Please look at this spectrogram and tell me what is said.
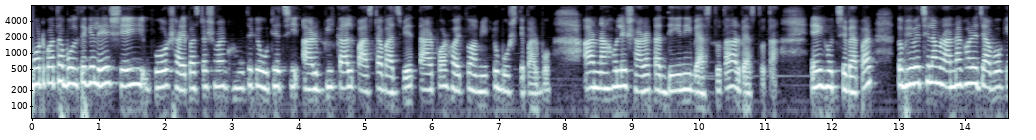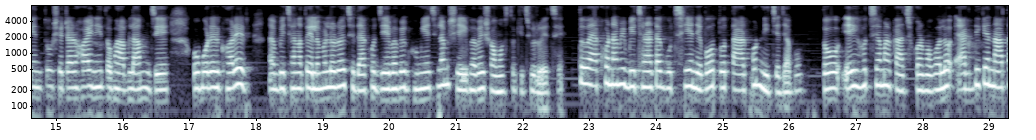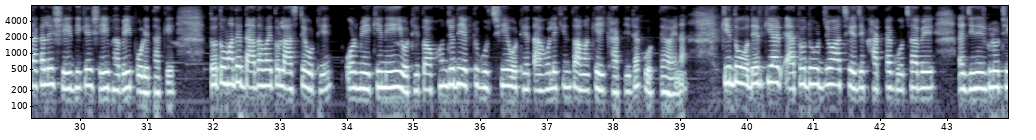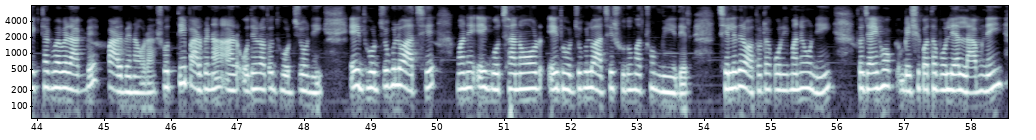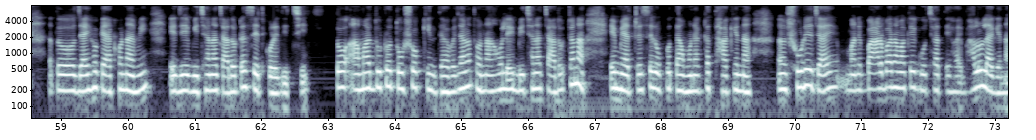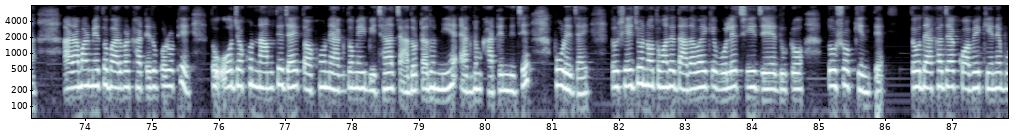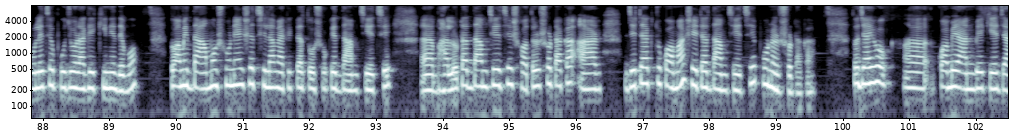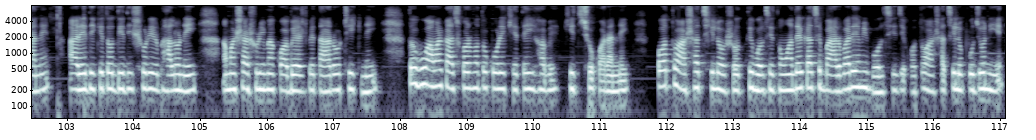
মোট কথা বলতে গেলে সেই ভোর সাড়ে পাঁচটার সময় ঘুম থেকে উঠেছি আর বিকাল পাঁচটা বাজবে, তারপর হয়তো আমি একটু বসতে পারব। আর না হলে সারাটা দিনই ব্যস্ততা আর ব্যস্ততা। এই হচ্ছে ব্যাপার। তো ভেবেছিলাম রান্নাঘরে যাব, কিন্তু সেটার হয়নি, তো ভাবলাম যে ওপরের ঘরের বিছানা তো এলোমেলো রয়েছে, দেখো যেভাবে ঘুমিয়েছিলাম সেইভাবেই সমস্ত কিছু রয়েছে। তো এখন আমি বিছানাটা গুছিয়ে নেব, তো তারপর নিচে যাব। তো এই হচ্ছে আমার কাজকর্ম, বলো। একদিকে না তাকালে সেই দিকে সেইভাবেই পড়ে থাকে। তো তোমাদের দাদাভাই তো লাস্টে ওঠে, ওর মেয়েকে নিয়েই ওঠে। তখন যদি একটু গুছিয়ে ওঠে, তাহলে কিন্তু আমাকে এই খাটনিটা করতে হয় না। কিন্তু ওদের কি আর এত ধৈর্য আছে যে খাটটা গোছাবে জিনিসগুলো ঠিকঠাকভাবে রাখবে? পারবে না ওরা। সত্যিই পারবে না আর ওদের অত ধৈর্যও নেই। এই ধৈর্যগুলো আছে মানে এই গোছানোর এই ধৈর্যগুলো আছে শুধুমাত্র মেয়েদের। ছেলেদের অতটা পরিমাণেও নেই। তো যাই হোক, বেশি কথা বলি আর লাভ নেই। তো যাই হোক, এখন আমি এই যে বিছানা চাদরটা সেট করে দিচ্ছি। তো আমার দুটো তোষক কিনতে হবে, জানো তো? না হলে এই বিছানার চাদরটা না এই ম্যাট্রেসের ওপর তেমন একটা থাকে না। সরে যায় মানে বারবার আমাকে গোছাতে হয়, ভালো লাগে না। আর আমার মেয়ে তো বারবার খাটের উপর ওঠে, তো ও যখন নামতে যায় তখন একদম এই বিছানার চাদর টাদর নিয়ে একদম খাটের নিচে পড়ে যায়। তো সেই জন্য তোমাদের দাদাভাইকে বলেছি যে দুটো তোষক কিনতে। তো দেখা যাক কবে কেনে বলেছে, পুজোর আগে কিনে দেব। তো আমি দামও শুনে এসেছিলাম এক একটা তোষকের দাম চেয়েছে। ভালোটার দাম চেয়েছে সতেরোশো টাকা আর যেটা একটু কমা সেটার দাম চেয়েছে পনেরোশো টাকা। তো যাই হোক কবে আনবে কে জানে? আর এদিকে তো দিদির শরীর ভালো নেই, আমার শাশুড়ি মা কবে আসবে তারও ঠিক নেই। তবু আমার কাজকর্ম তো করে খেতেই হবে, কিচ্ছু করার নেই। কত আশা ছিল, সত্যি বলছি, তোমাদের কাছে বারবারই আমি বলছি যে কত আশা ছিল পুজো নিয়ে,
